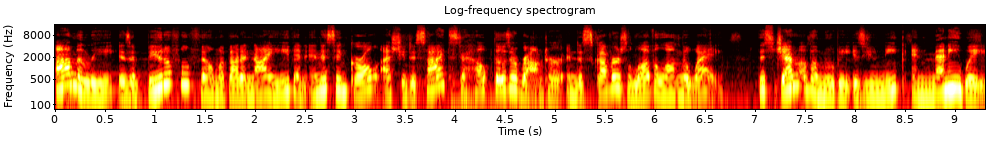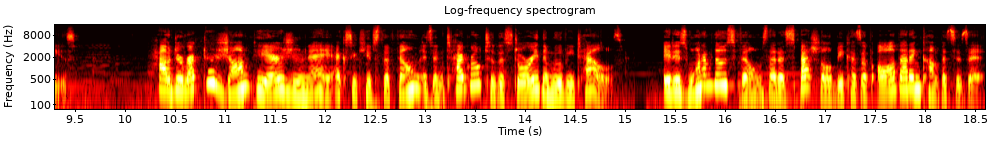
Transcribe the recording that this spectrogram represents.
Amelie is a beautiful film about a naive and innocent girl as she decides to help those around her and discovers love along the way. This gem of a movie is unique in many ways. How director Jean Pierre Jeunet executes the film is integral to the story the movie tells. It is one of those films that is special because of all that encompasses it.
